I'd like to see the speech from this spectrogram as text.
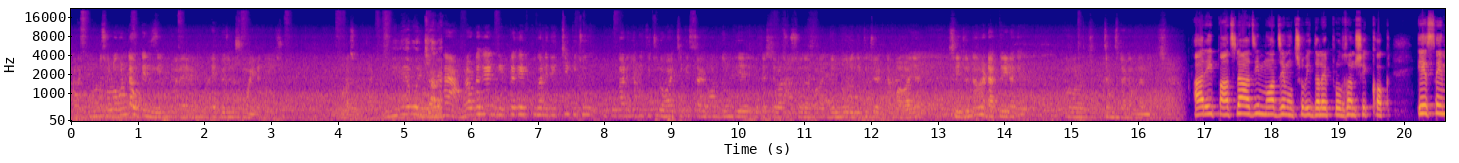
মানে পনেরো ষোলো ঘণ্টা নি মানে এর পেছনে সময়টা দিয়েছি। হ্যাঁ আমরা ওটাকে নিটটাকে একটুখানি দিচ্ছি। কিছু উপকারে যদি কিছু হয় চিকিৎসার মাধ্যম দিয়ে লোকের সেবা শুশ্রূষা করার জন্য যদি কিছু একটা পাওয়া যায় সেই জন্য আমরা ডাক্তারিটাকে আমার চান্সটাকে আমরা নিচ্ছি। আর এই পাঁচলা আজিম মোয়াজ্জেম উচ্চ বিদ্যালয়ের প্রধান শিক্ষক এস এম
